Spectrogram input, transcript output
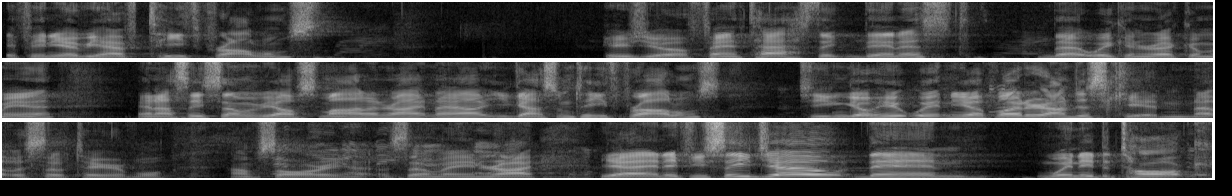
if any of you have teeth problems, here's your fantastic dentist that we can recommend. And I see some of y'all smiling right now. You got some teeth problems. So you can go hit Whitney up later. I'm just kidding. That was so terrible. I'm sorry. That was so mean, right? Yeah, and if you see Joe, then we need to talk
